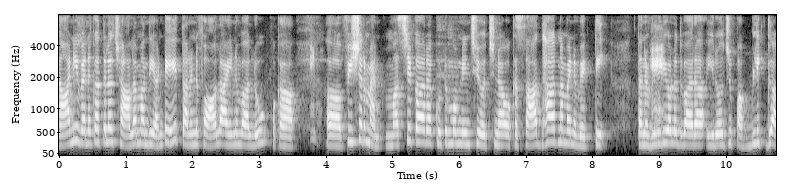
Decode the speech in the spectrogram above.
నాని వెనకతల చాలామంది అంటే తనని ఫాలో అయిన వాళ్ళు ఒక ఫిషర్ మ్యాన్ మత్స్యకార కుటుంబం నుంచి వచ్చిన ఒక సాధారణమైన వ్యక్తి తన వీడియోల ద్వారా ఈరోజు పబ్లిక్గా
